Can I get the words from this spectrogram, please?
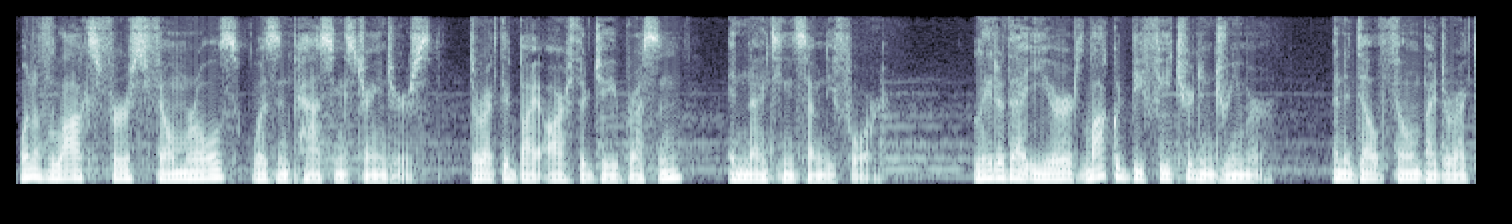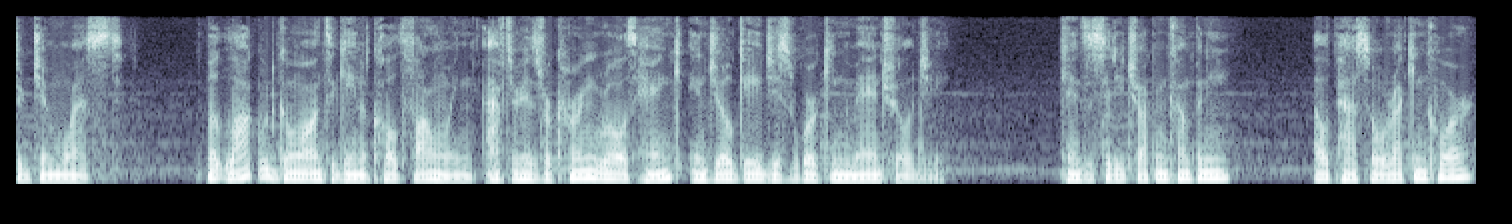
One of Locke's first film roles was in Passing Strangers, directed by Arthur J. Bressan in 1974. Later that year, Locke would be featured in Dreamer, an adult film by director Jim West. But Locke would go on to gain a cult following after his recurring role as Hank in Joe Gage's Working Man trilogy Kansas City Trucking Company, El Paso Wrecking Corps,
